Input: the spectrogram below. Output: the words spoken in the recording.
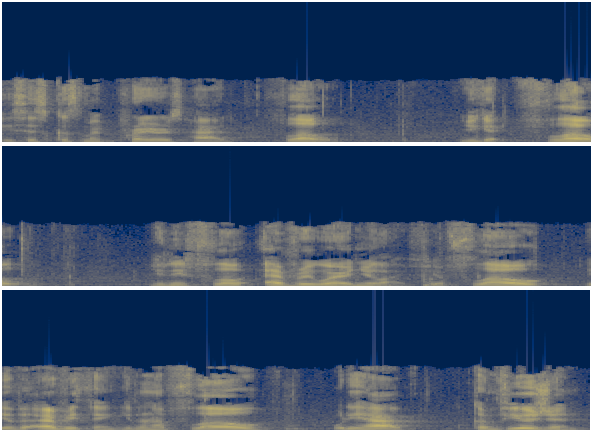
He says, because my prayers had flow. You get flow. You need flow everywhere in your life. You have flow, you have everything. You don't have flow, what do you have? Confusion.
